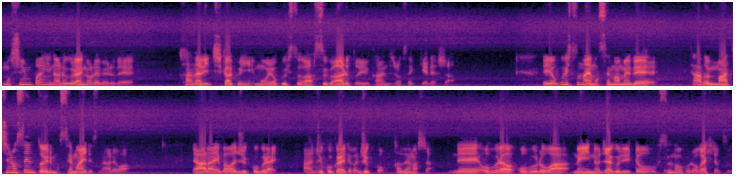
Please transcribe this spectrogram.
もう心配になるぐらいのレベルで、かなり近くにもう浴室がすぐあるという感じの設計でした。で、浴室内も狭めで、多分街の銭湯よりも狭いですね、あれは。で、洗い場は10個ぐらい。あ、10個くらいとか10個数えました。で、お風呂、お風呂はメインのジャグジーと普通のお風呂が1つ。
